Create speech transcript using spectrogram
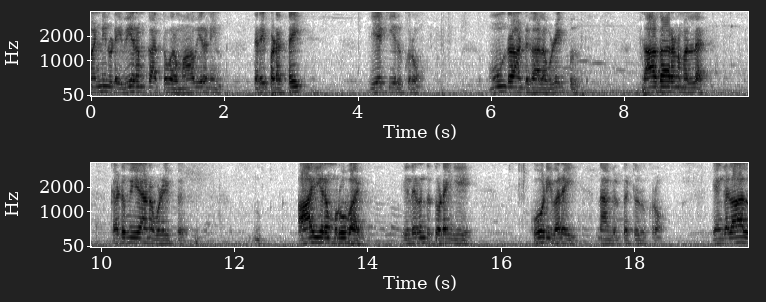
மண்ணினுடைய வீரம் காத்த ஒரு மாவீரனின் திரைப்படத்தை இயக்கியிருக்கிறோம். மூன்று ஆண்டு கால உழைப்பு சாதாரணமல்ல கடுமையான உழைப்பு. ஆயிரம் ரூபாய் இதிலிருந்து தொடங்கி கோடி வரை நாங்கள் பெற்றிருக்கிறோம். எங்களால்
